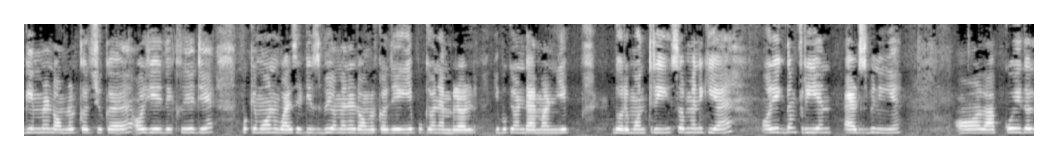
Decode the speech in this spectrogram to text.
गेम मैंने डाउनलोड कर चुका है। और ये देख लीजिए पोकेमोन वाई सिटीज़ भी मैंने डाउनलोड कर दिए। ये पोकेमोन एम्ब्रल्ड ये पोकेमोन डायमंड ये डोरेमोन थ्री सब मैंने किया है। और एकदम फ्री एंड एड्स भी नहीं है। और आपको इधर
